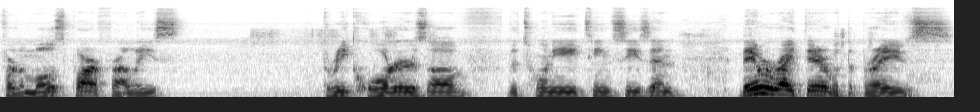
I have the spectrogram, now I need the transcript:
for the most part, for at least three quarters of the 2018 season, they were right there with the Braves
